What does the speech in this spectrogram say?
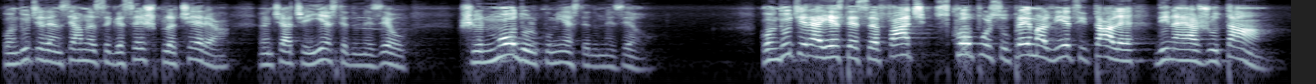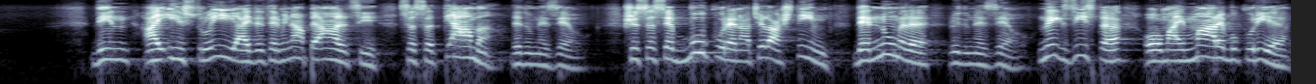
Conducerea înseamnă să găsești plăcerea în ceea ce este Dumnezeu și în modul cum este Dumnezeu. Conducerea este să faci scopul suprem al vieții tale din a-i ajuta din a-i instrui, a-i determina pe alții să se teamă de Dumnezeu și să se bucure în același timp de numele lui Dumnezeu. Nu există o mai mare bucurie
